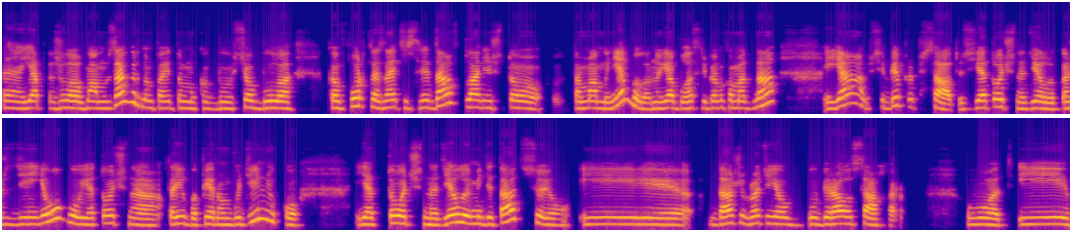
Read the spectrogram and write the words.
э, я жила у мамы за городом, поэтому как бы все было комфортно, знаете, среда в плане, что там мамы не было, но я была с ребенком одна, и я себе прописала. То есть я точно делаю каждый день йогу, я точно стою по первому будильнику, я точно делаю медитацию, и даже вроде я убирала сахар. Вот, и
